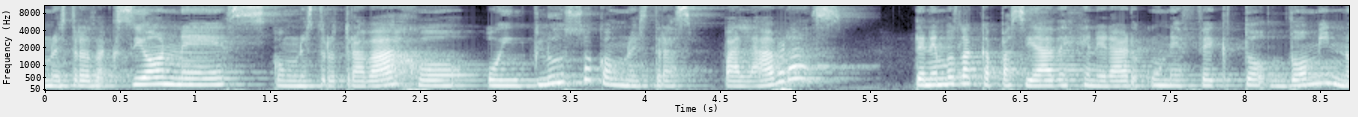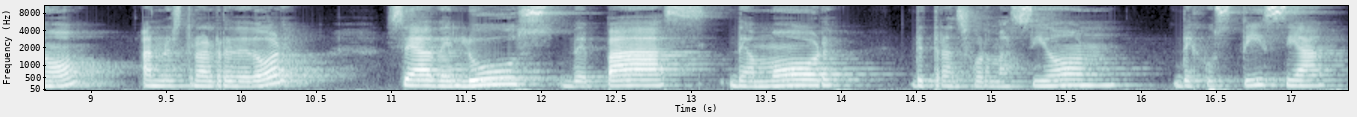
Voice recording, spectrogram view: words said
nuestras acciones, con nuestro trabajo o incluso con nuestras palabras. Tenemos la capacidad de generar un efecto dominó a nuestro alrededor, sea de luz, de paz, de amor, de transformación, de justicia,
